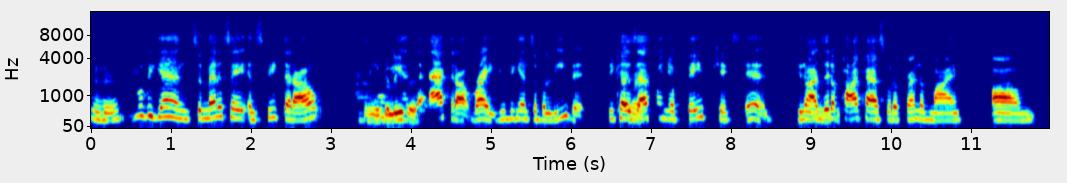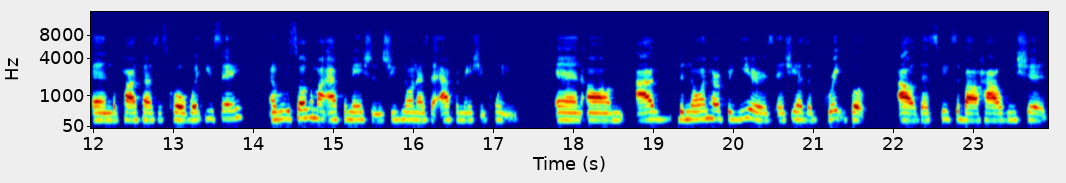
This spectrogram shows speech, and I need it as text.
Mm-hmm. You begin to meditate and speak that out. You, you believe it. To act it out, right? You begin to believe it because right. that's when your faith kicks in. You know, mm-hmm. I did a mm-hmm. podcast with a friend of mine, um, and the podcast is called "What You Say," and we were talking about affirmations. She's known as the affirmation queen, and um, I've been knowing her for years, and she has a great book out that speaks about how we should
